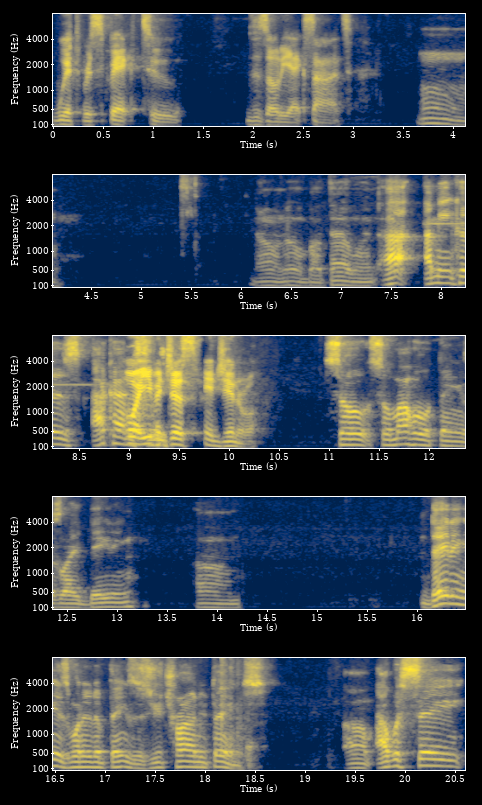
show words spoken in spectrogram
with respect to the zodiac signs? Mm. I don't know about that one. I I mean, because I kind of or even just in general. So so my whole thing is like dating. Um dating is one of them things is you trying new things. Um, I would say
